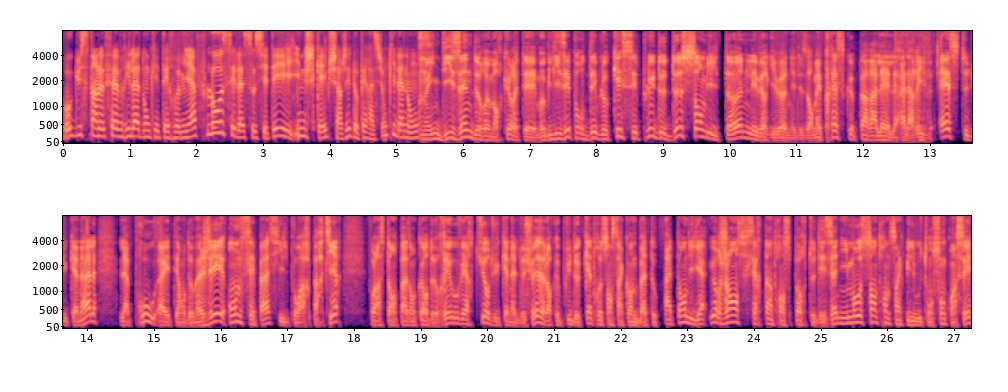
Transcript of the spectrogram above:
Augustin Lefebvre, il a donc été remis à flot. C'est la société Inchcape chargée de l'opération qui l'annonce. Une dizaine de remorqueurs étaient mobilisés pour débloquer ces plus de 200 000 tonnes. L'Evergiven est désormais presque parallèle à la rive est du canal. La proue a été endommagée. On ne sait pas s'il pourra repartir. Pour l'instant, pas encore de réouverture du canal de Suez, alors que plus de 450 bateaux attendent. Il y a urgence. Certains transportent des animaux. 135 000 moutons sont coincés.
